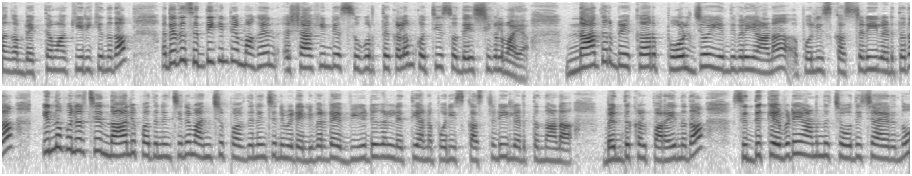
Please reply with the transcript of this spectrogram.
സംഘം വ്യക്തമാക്കിയിരിക്കുന്നത്. അതായത് സിദ്ദിഖിന്റെ മകൻ ഷാഹിന്റെ സുഹൃത്തുക്കളും കൊച്ചി സ്വദേശികളുമായ നാദർ ബേക്കർ പോൾ ജോയ് എന്നിവരെയാണ് പോലീസ് കസ്റ്റഡിയിലെടുത്തത്. ഇന്ന് പുലർച്ചെ നാല് പതിനഞ്ചിനും അഞ്ച് പതിനഞ്ചിനും ഇടയിൽ ഇവരുടെ വീടുകളിലെത്തിയാണ് പോലീസ് കസ്റ്റഡിയിലെടുത്തെന്നാണ് ബന്ധുക്കൾ പറയുന്നത്. സിദ്ദിഖ് എവിടെയാണെന്ന് ചോദിച്ചായിരുന്നു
